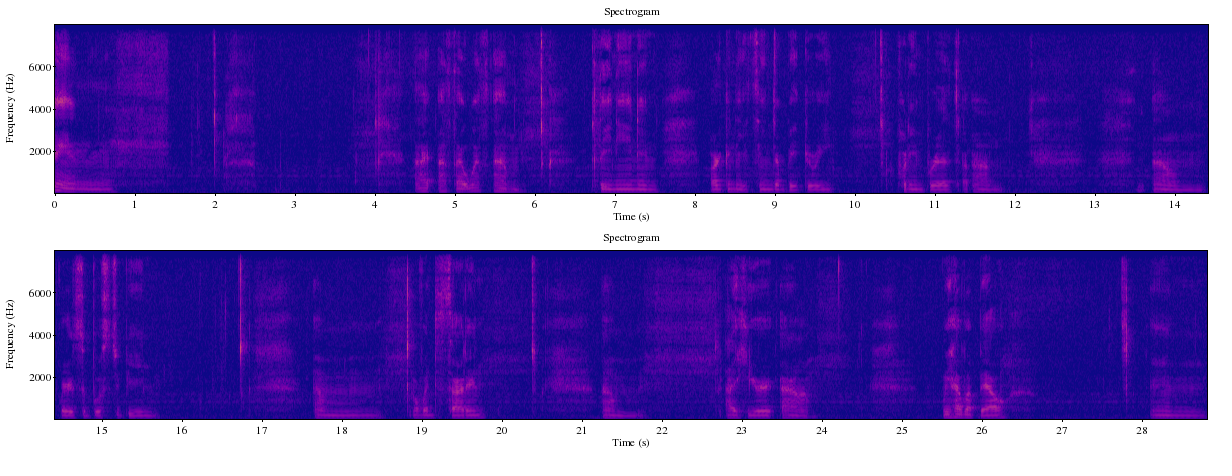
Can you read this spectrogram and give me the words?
and I as I was um cleaning and organizing the bakery, putting bread um um where it's supposed to be. Um, all of a sudden, um, I hear uh, we have a bell and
